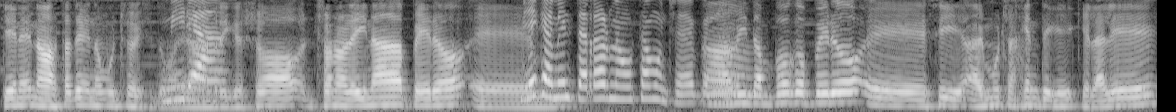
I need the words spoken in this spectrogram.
Tiene, no, está teniendo mucho éxito. Mariana Enrique. Yo, yo no leí nada, pero... eh, Mirá que a mí el terror me gusta mucho, ¿eh? Pero no, a mí tampoco, pero eh, sí, hay mucha gente que, que la lee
